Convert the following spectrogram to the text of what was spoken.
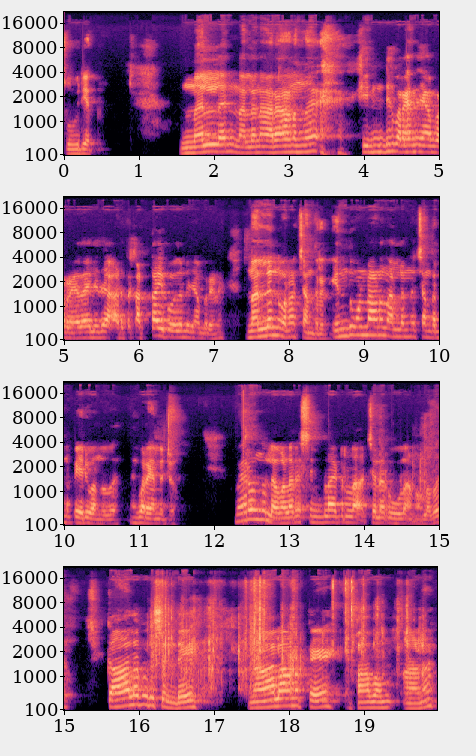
സൂര്യൻ. നല്ലൻ നല്ലൻ ആരാണെന്ന് ഹിന്റ് പറയാന്ന് ഞാൻ പറഞ്ഞു അതായത് ഇത് അടുത്ത കട്ടായി പോയതുകൊണ്ട് ഞാൻ പറയുന്നത് നല്ലൻ എന്ന് പറഞ്ഞാൽ ചന്ദ്രൻ. എന്തുകൊണ്ടാണ് നല്ലൻ ചന്ദ്രന് പേര് വന്നത്? നിങ്ങൾക്ക് പറയാൻ പറ്റുമോ? വേറെ ഒന്നുമില്ല വളരെ സിമ്പിൾ ആയിട്ടുള്ള ചില റൂളാണുള്ളത് കാലപുരുഷന്റെ നാലാമത്തെ ഭാവം ആണ്.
